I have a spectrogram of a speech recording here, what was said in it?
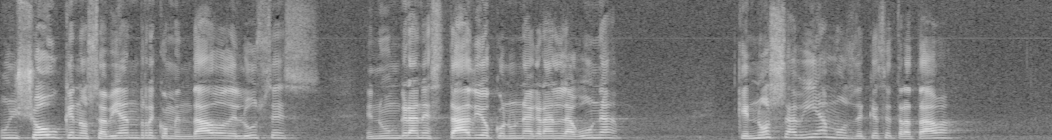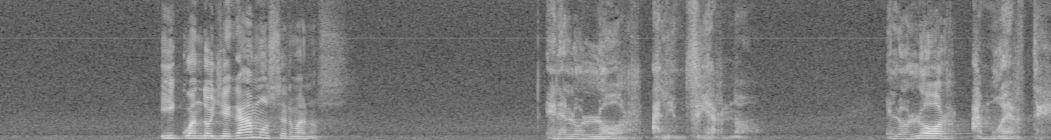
un show que nos habían recomendado de luces en un gran estadio con una gran laguna, que no sabíamos de qué se trataba. Y cuando llegamos, hermanos, era el olor al infierno, el olor a muerte.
